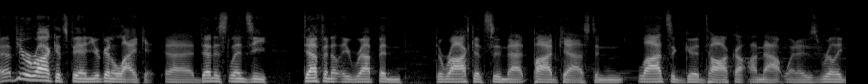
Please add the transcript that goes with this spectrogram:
if you're a Rockets fan, you're gonna like it. Uh, Dennis Lindsey definitely repping the Rockets in that podcast, and lots of good talk on that one. It was really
